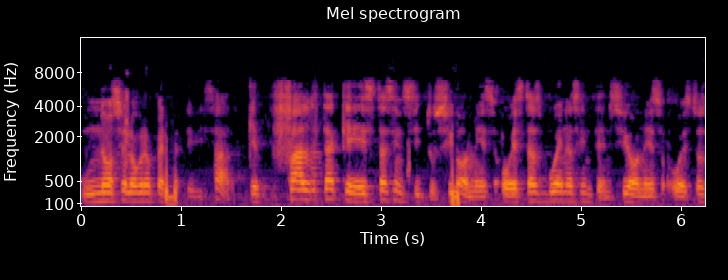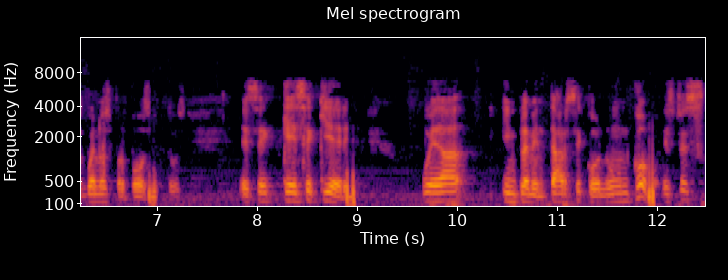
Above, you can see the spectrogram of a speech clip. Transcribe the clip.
no se logre operativizar, que falta que estas instituciones o estas buenas intenciones o estos buenos propósitos, ese que se quiere, pueda implementarse con un cómo. Esto es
